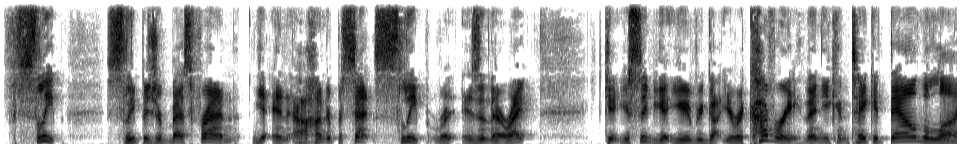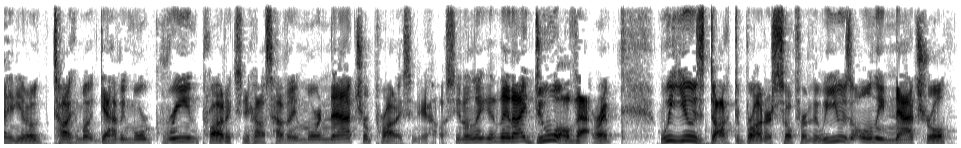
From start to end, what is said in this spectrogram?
sleep. Sleep is your best friend. Yeah, and 100% sleep is in there, right? Get your sleep, you get you got your recovery. Then you can take it down the line. You know, talking about having more green products in your house, having more natural products in your house. You know, like, then I do all that, right? We use Dr. Bronner soap. We use only natural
